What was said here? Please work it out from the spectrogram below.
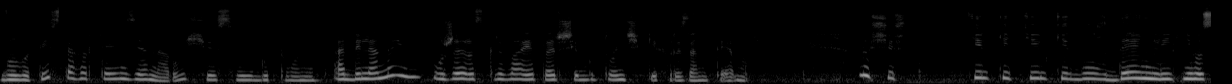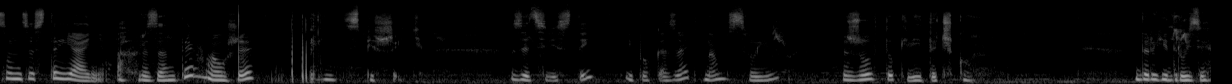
Волотиста гортензія нарощує свої бутони, а біля неї вже розкриває перші бутончики хризантема. Ну, ще ж тільки-тільки був день літнього сонцестояння, а хризантема вже спішить зацвісти і показати нам свою жовту квіточку. Дорогі друзі,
